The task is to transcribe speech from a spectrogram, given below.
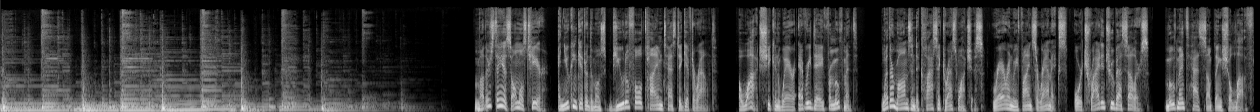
Mother's Day is almost here, and you can get her the most beautiful time tested gift around a watch she can wear every day for movement. Whether mom's into classic dress watches, rare and refined ceramics, or tried and true bestsellers, Movement has something she'll love.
